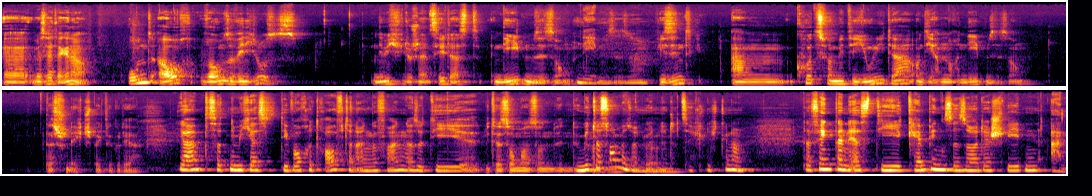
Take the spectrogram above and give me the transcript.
Äh, über das Wetter, genau. Und auch, warum so wenig los ist. Nämlich, wie du schon erzählt hast, Nebensaison. Nebensaison. Wir sind ähm, kurz vor Mitte Juni da und die haben noch Nebensaison. Das ist schon echt spektakulär. Ja, das hat nämlich erst die Woche drauf dann angefangen. Also die Mit der Sommersonnenwende. mit der Sommersonnenwende tatsächlich, genau. Da fängt dann erst die Campingsaison der Schweden an.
